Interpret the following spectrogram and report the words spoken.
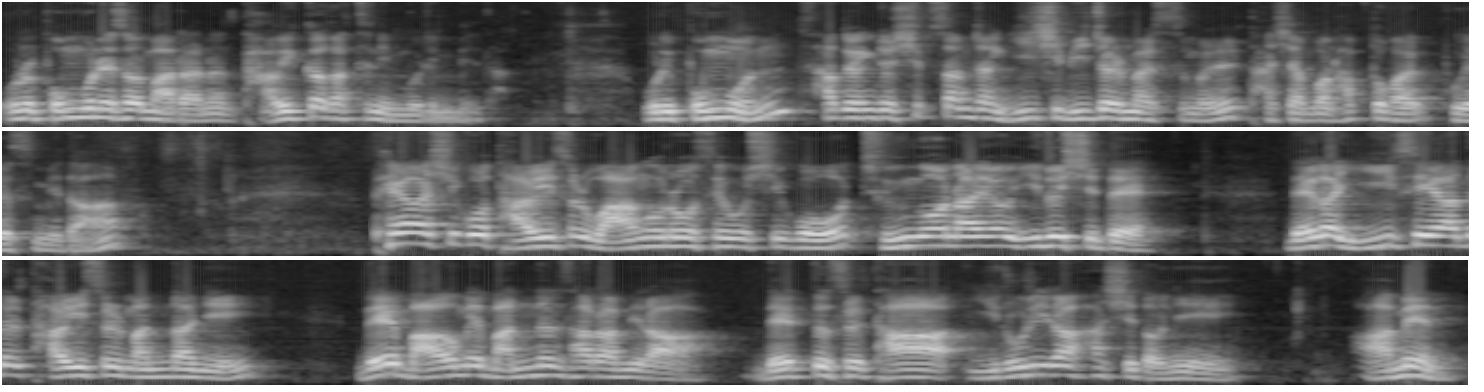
오늘 본문에서 말하는 다윗과 같은 인물입니다. 우리 본문 사도행전 13장 22절 말씀을 다시 한번 합독해 보겠습니다. 패하시고 다윗을 왕으로 세우시고 증언하여 이르시되 내가 이세 아들 다윗을 만나니 내 마음에 맞는 사람이라 내 뜻을 다 이루리라 하시더니 아멘.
